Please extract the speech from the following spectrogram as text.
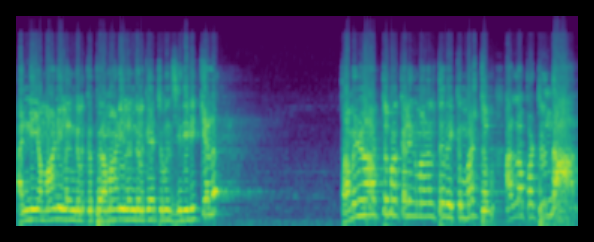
அந்நிய மாநிலங்களுக்கு பிற மாநிலங்களுக்கு ஏற்றுமதி செய்து விற்கல. தமிழ்நாட்டு மக்களின் மணல் தேவைக்கு மட்டும் அல்லப்பட்டிருந்தால்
